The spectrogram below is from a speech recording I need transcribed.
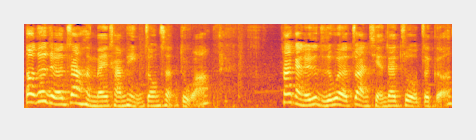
那我就觉得这样很没产品忠诚度啊。他感觉就只是为了赚钱在做这个，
